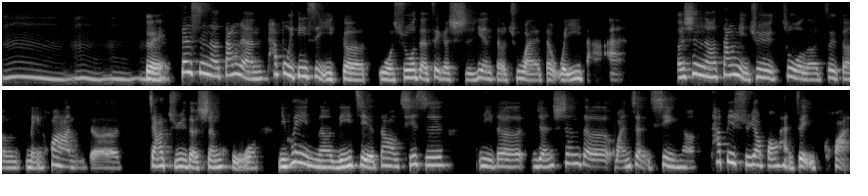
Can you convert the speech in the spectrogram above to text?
嗯嗯嗯，对。但是呢，当然它不一定是一个我说的这个实验得出来的唯一答案，而是呢，当你去做了这个美化你的家居的生活，你会呢理解到，其实你的人生的完整性呢，它必须要包含这一块，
